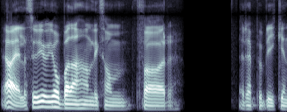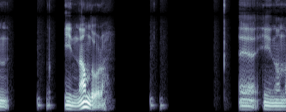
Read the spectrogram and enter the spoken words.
Ja, eller så jobbade han liksom för republiken innan då. då. Eh, I någon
